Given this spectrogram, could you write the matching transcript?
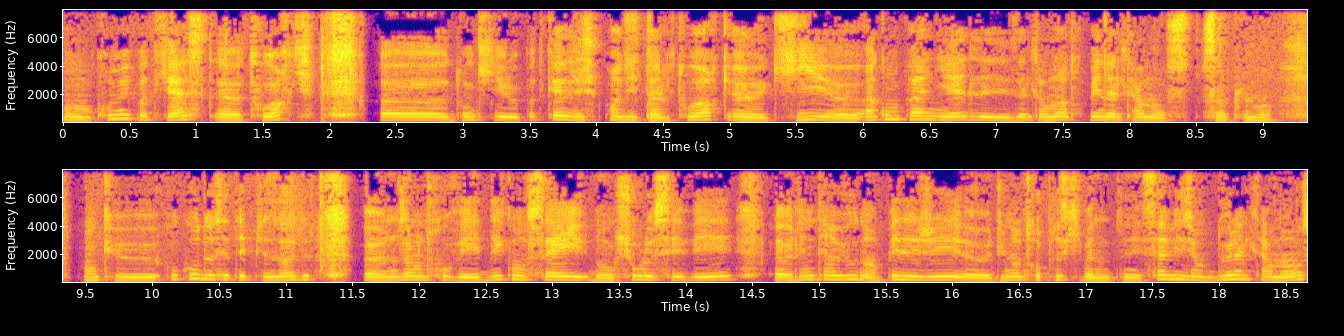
mon premier podcast euh, Twork, euh, donc qui est le podcast du support digital Twork euh, qui accompagne et aide les alternants à trouver une alternance tout simplement. Donc au cours de cet épisode, nous allons trouver des conseils donc sur le CV, l'interview d'un PDG d'une entreprise qui va nous donner sa vision de l'alternance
